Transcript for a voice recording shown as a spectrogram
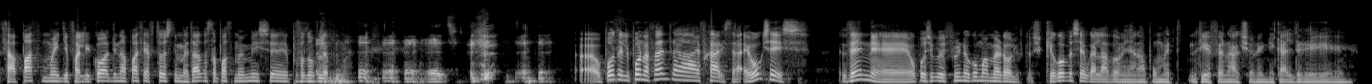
θα πάθουμε εγκεφαλικό αντί να πάθει αυτός στη μετάδοση, θα πάθουμε εμείς που θα το βλέπουμε. Έτσι. Οπότε λοιπόν αυτά είναι τα ευχάριστα. Εγώ ξέρεις, δεν, όπως είπες πριν, εγώ είμαι αμερόληπτος. Και εγώ δεν σε έβγαλα εδώ για να πούμε ότι η FN Action είναι η καλύτερη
